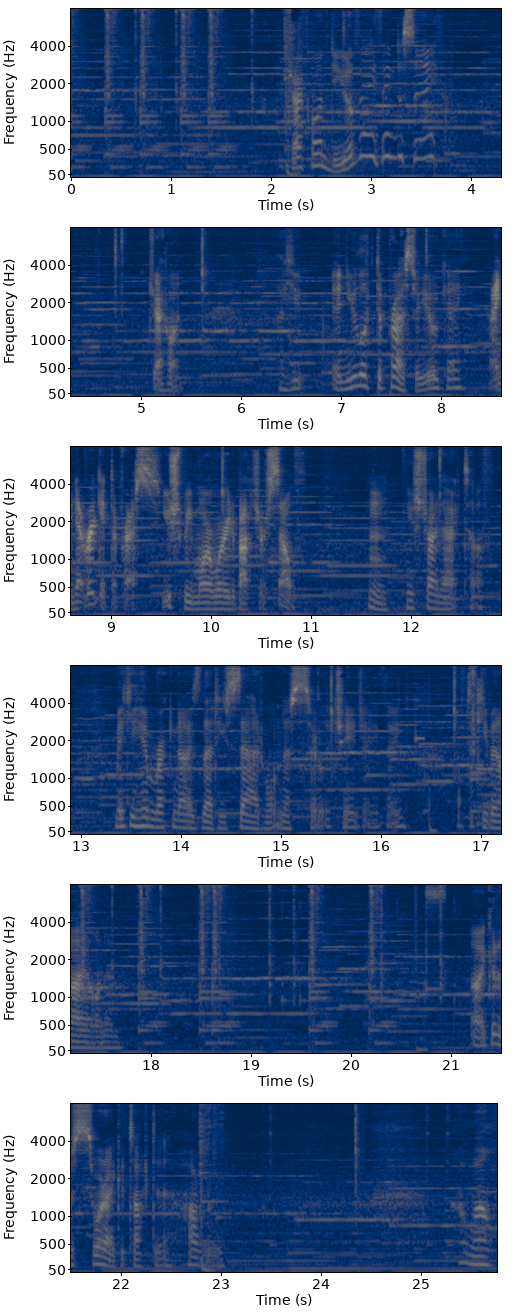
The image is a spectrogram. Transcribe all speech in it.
Dracmon, do you have anything to say? Dracmon, are you and you look depressed. Are you okay? I never get depressed. You should be more worried about yourself. Hmm, he's trying to act tough. Making him recognize that he's sad won't necessarily change anything. I'll have to keep an eye on him. I could have sworn I could talk to Haru. Oh well.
